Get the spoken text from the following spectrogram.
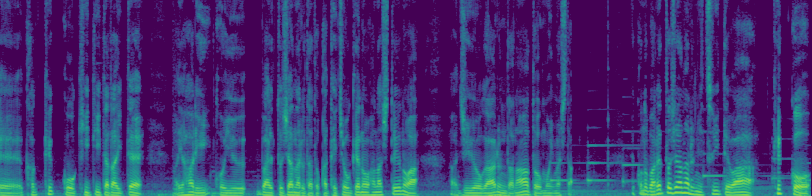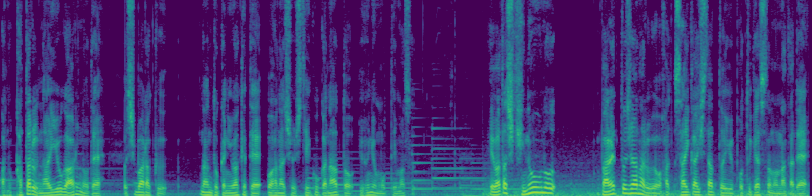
えー、結構聞いていただいてやはりこういうバレットジャーナルだとか手帳系のお話というのは需要があるんだなと思いました。このバレットジャーナルについては結構あの語る内容があるのでしばらく何度かに分けてお話をしていこうかなというふうに思っています。私昨日のバレットジャーナルを再開したというポッドキャストの中で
